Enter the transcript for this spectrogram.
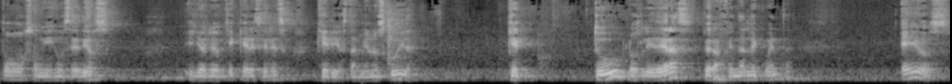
todos son hijos de Dios. Y yo le digo, ¿qué quiere decir eso? Que Dios también los cuida. Que tú los lideras, pero a final de cuentas, ellos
